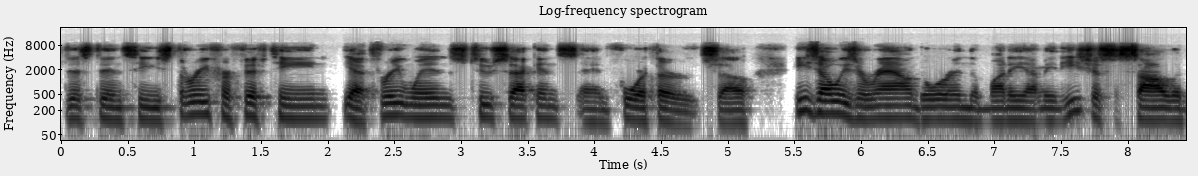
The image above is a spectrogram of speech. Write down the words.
distance. He's three for 15. Yeah, three wins, two seconds, and four thirds. So he's always around or in the money. I mean, he's just a solid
